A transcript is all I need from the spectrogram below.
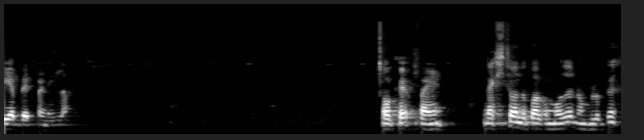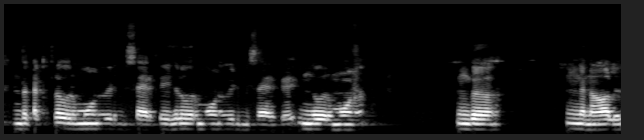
ரீஅப்டேட் பண்ணிக்கலாம் ஓகே ஃபைன் நெக்ஸ்ட் வந்து பார்க்கும்போது நம்மளுக்கு இந்த கட்டத்தில் ஒரு மூணு வீடு மிஸ் ஆயிருக்கு. இதில் ஒரு மூணு வீடு மிஸ் ஆயிருக்கு. இங்கே ஒரு மூணு இங்கே இங்கே நாலு.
